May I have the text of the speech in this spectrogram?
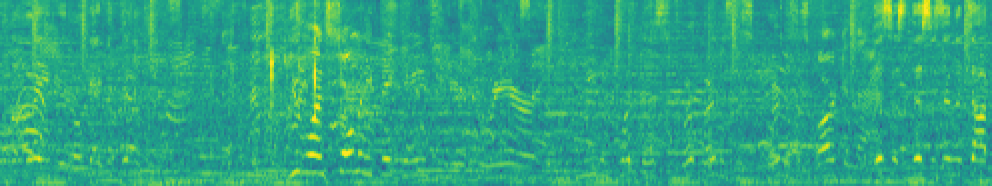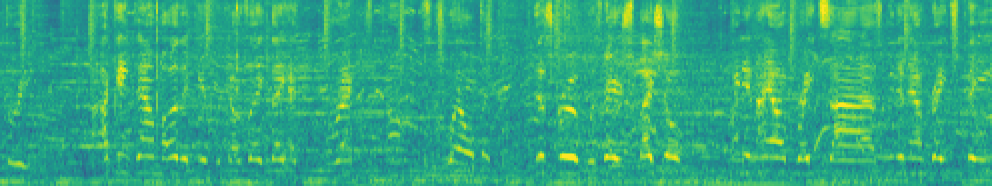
when I leave here, okay? Uh, But, uh, You won so many big games in your career. Can you even put this? Where, where does this? Where does this mark in that? This is this is in the top three. I can't down my other kids because they, they had miraculous accomplishments as well. But this group was very special. We didn't have great size, we didn't have great speed,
